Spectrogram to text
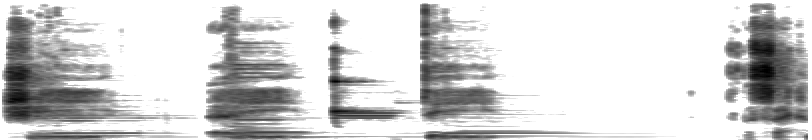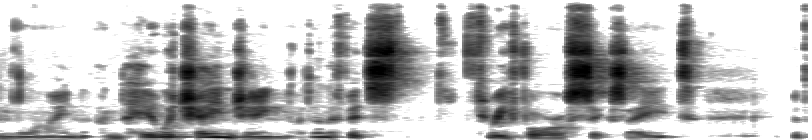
G, A, D for the second line. And here we're changing, I don't know if it's 3, 4 or 6, 8. But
